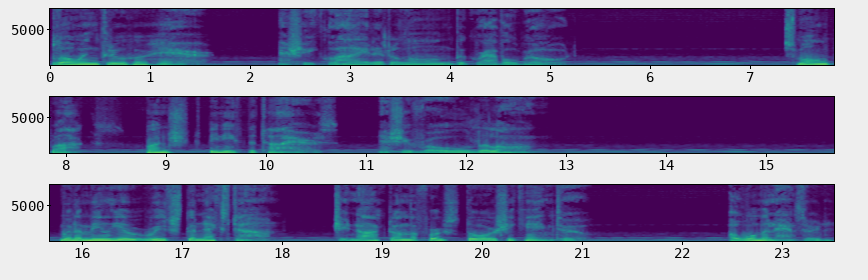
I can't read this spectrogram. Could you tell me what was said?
blowing through her hair as she glided along the gravel road. Small rocks crunched beneath the tires as she rolled along. When Amelia reached the next town, she knocked on the first door she came to. A woman answered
